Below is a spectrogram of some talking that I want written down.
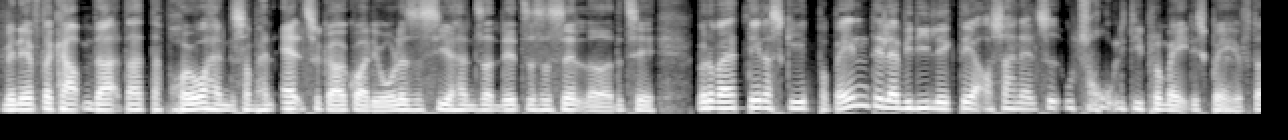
men efter kampen, der, der, der prøver han, som han altid gør Guardiola, så siger han sådan lidt til sig selv, og det til, ved du hvad, det der skete på banen, det lader vi lige ligge der, og så er han altid utrolig diplomatisk bagefter.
